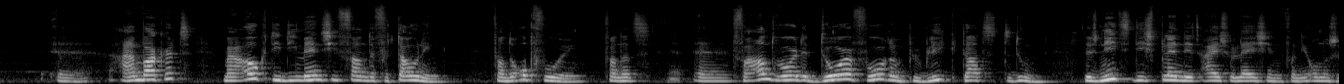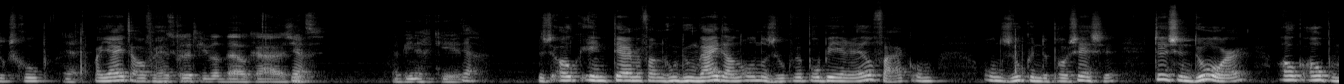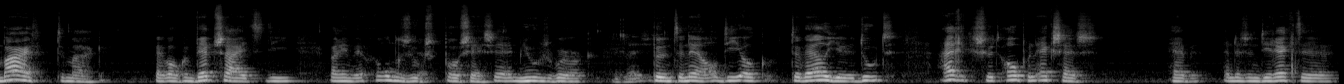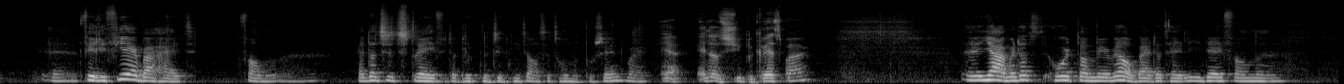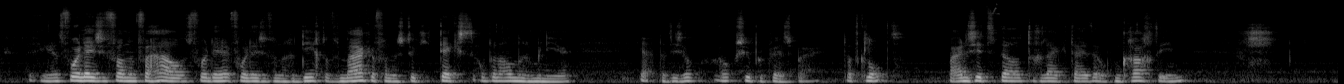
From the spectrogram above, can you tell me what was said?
eh, aanwakkert, Maar ook die dimensie van de vertoning, van de opvoering, van het eh, verantwoorden door voor een publiek dat te doen. Dus niet die splendid isolation van die onderzoeksgroep Ja. waar jij het over Het hebt. clubje wat bij elkaar zit, naar binnen gekeerd. Ja. Dus ook in termen van hoe doen wij dan onderzoek? We proberen heel vaak om onderzoekende processen tussendoor ook openbaar te maken. We hebben ook een website die, waarin we onderzoeksprocessen, het. die ook terwijl je doet, eigenlijk een soort open access hebben. En dus een directe eh, verifieerbaarheid van. eh, dat is het streven. Dat lukt natuurlijk niet altijd 100%, maar Ja, en dat is super kwetsbaar. Eh, ja, maar dat hoort dan weer wel bij dat hele idee van eh, het voorlezen van een verhaal, het voorlezen van een gedicht of het maken van een stukje tekst op een andere manier. Ja, dat is ook, ook super kwetsbaar. Dat klopt. Maar er zit wel tegelijkertijd ook een kracht in,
